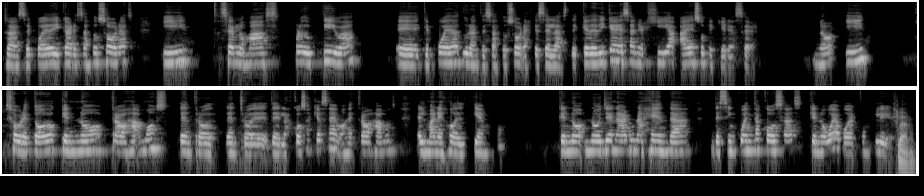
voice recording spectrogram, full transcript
O sea, se puede dedicar esas dos horas y ser lo más productiva eh, que pueda durante esas dos horas, que, se las que dedique esa energía a eso que quiere hacer, ¿no? Y sobre todo que no trabajamos dentro, dentro de, de, las cosas que hacemos, es trabajamos el manejo del tiempo, que no, no llenar una agenda de 50 cosas que no voy a poder cumplir Claro.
